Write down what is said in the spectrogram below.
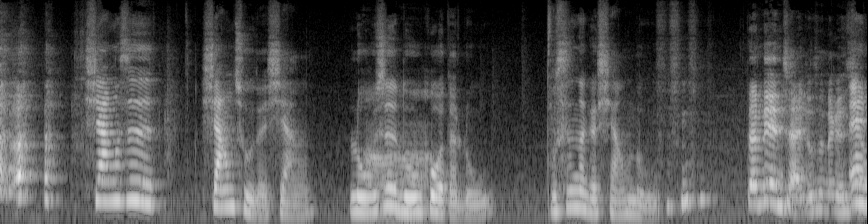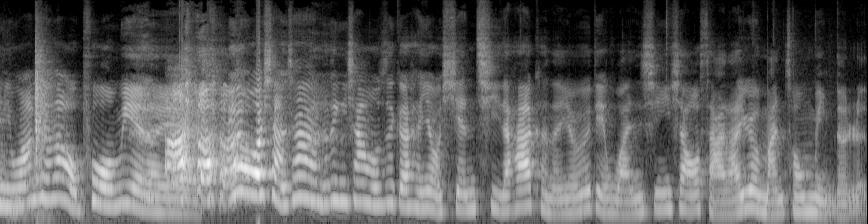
香是相处的香，炉是炉火的炉，不是那个香炉。但练起来就是那个香炉。哎、你完全让我破灭了耶！因为我想象的蔺香炉是一个很有仙气的，他可能有一点玩心潇洒，然后又蛮聪明的人，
